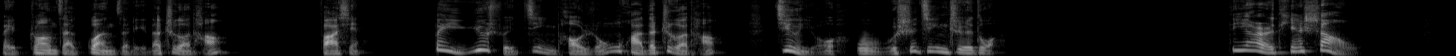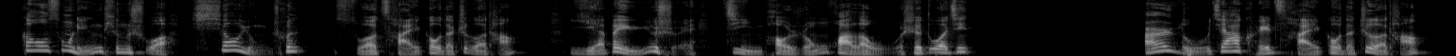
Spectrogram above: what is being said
被装在罐子里的蔗糖，发现。被雨水浸泡融化的蔗糖竟有五十斤之多。第二天上午，高松龄听说肖永春所采购的蔗糖也被雨水浸泡融化了五十多斤，而鲁家奎采购的蔗糖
